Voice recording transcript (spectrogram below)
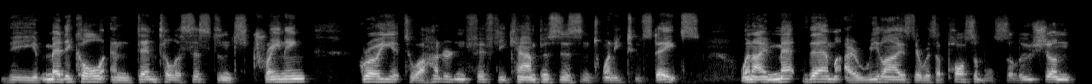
the medical and dental assistance training, growing it to 150 campuses in 22 states. When I met them, I realized there was a possible solution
